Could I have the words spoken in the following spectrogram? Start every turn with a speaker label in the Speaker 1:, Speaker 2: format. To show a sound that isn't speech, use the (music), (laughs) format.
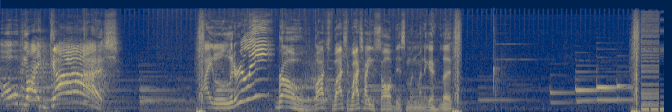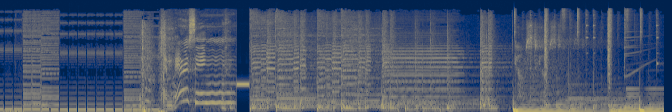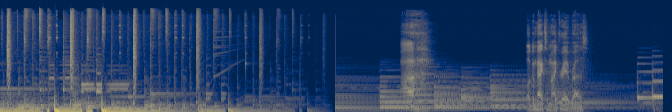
Speaker 1: Oh my gosh! I literally, bro. Watch, watch, watch how you solve this one, my nigga. Look.
Speaker 2: Embarrassing.
Speaker 1: Back to my crib, bros.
